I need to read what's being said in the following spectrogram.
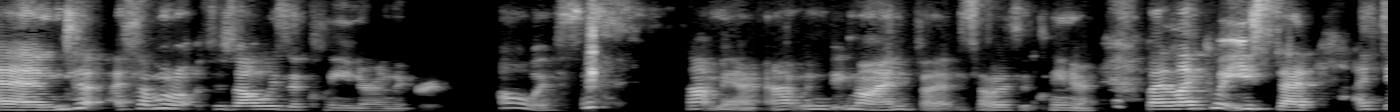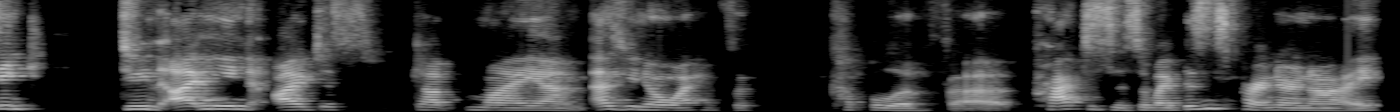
And someone, there's always a cleaner in the group. Always. not me. That wouldn't be mine, but it's always a cleaner. But I like what you said. I think doing, I mean, I just got my, um, as you know, I have a couple of uh, practices. So my business partner and I,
